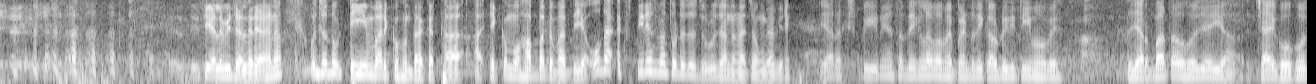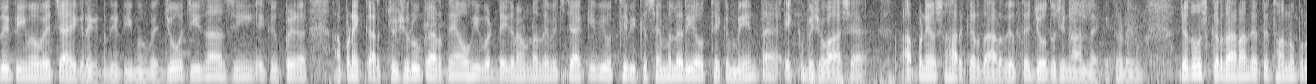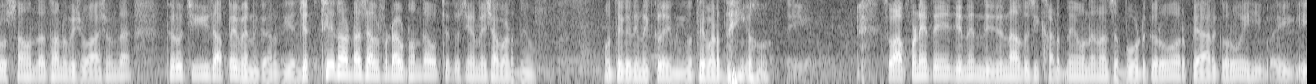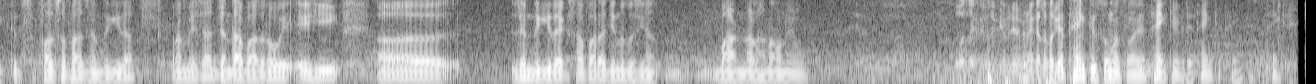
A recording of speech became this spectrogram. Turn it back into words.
ਸੀਸੀਐਲ ਵੀ ਚੱਲ ਰਿਹਾ ਹੈ ਨਾ ਉਹ ਜਦੋਂ ਟੀਮ ਵਰਕ ਹੁੰਦਾ ਇਕੱਠਾ ਇੱਕ ਮੁਹੱਬਤ ਵੱਧਦੀ ਆ ਉਹਦਾ ਐਕਸਪੀਰੀਅੰਸ ਮੈਂ ਤੁਹਾਡੇ ਤੋਂ ਜ਼ਰੂਰ ਜਾਣਨਾ ਚਾਹੂੰਗਾ ਵੀਰੇ। ਯਾਰ ਐਕਸਪੀਰੀਅੰਸ ਤਾਂ ਦੇਖ ਲਾ ਭਾਵੇਂ ਪਿੰਡ ਦੀ ਕਬੱਡੀ ਦੀ ਟੀਮ ਹੋਵੇ। ਤਜਰਬਾ ਤਾਂ ਉਹੋ ਜਿਹਾ ਹੀ ਆ, ਚਾਹੇ ਖੋ-ਖੋ ਦੀ ਟੀਮ ਹੋਵੇ, ਚਾਹੇ ਕ੍ਰਿਕਟ ਦੀ ਟੀਮ ਹੋਵੇ, ਜੋ ਚੀਜ਼ਾਂ ਅਸੀਂ ਇੱਕ ਪ- ਆਪਣੇ ਘਰ ਚੋਂ ਸ਼ੁਰੂ ਕਰਦੇ ਆ, ਉਹੀ ਵੱਡੇ ਗਰਾਊਂਡਾਂ ਦੇ ਵਿੱਚ ਜਾ ਕੇ ਵੀ ਉੱਥੇ ਵੀ ਇੱਕ ਸਿਮਿਲਰ ਹੀ ਆ, ਉੱਥੇ ਇੱਕ ਮਿਹਨਤ ਹੈ, ਇੱਕ ਵਿਸ਼ਵਾਸ ਹੈ, ਆਪਣੇ ਉਸ ਹਰ ਕਿਰਦਾਰ ਦੇ ਉੱਤੇ ਜੋ ਤੁਸੀਂ ਨਾਲ ਲੈ ਕੇ ਖੜੇ ਹੋ। ਜਦੋਂ ਉਸ ਕਿਰਦਾਰਾਂ ਦੇ ਉੱਤੇ ਤੁਹਾਨੂੰ ਭਰੋਸਾ ਹੁੰਦਾ, ਤੁਹਾਨੂੰ ਵਿਸ਼ਵਾਸ ਹੁੰਦਾ, ਫਿਰ ਉਹ ਚੀਜ਼ ਆਪੇ ਵਿਨ ਕਰਦੀ ਹੈ। ਜਿੱਥੇ ਤੁਹਾਡਾ ਸੈਲਫ ਡਾਊਟ ਹੁੰਦਾ, ਉੱਥੇ ਤੁਸੀਂ ਹਮੇਸ਼ਾ ਵੜਦੇ ਹੋ। ਉੱਥੇ ਕਦੀ ਨਿਕਲੇ ਨਹੀਂ, ਉੱਥੇ ਵੜਦੇ ਹੀ ਹੋ। ਸੋ ਆਪਣੇ ਤੇ ਜਿਹਨੇ ਜਿਹਦੇ ਨਾਲ ਤੁਸੀਂ ਖੜਦੇ ਹੋ, ਉਹਨਾਂ ਨਾਲ ਸਪੋਰਟ ਕਰੋ ਔਰ ਪਿਆਰ ਕਰੋ, ਇਹੀ ਇੱਕ ਫਲਸਫਾ ਜ਼ਿੰਦਗੀ ਦਾ। ਔਰ ਹਮੇਸ਼ਾ ਜਿੰਦਾਬਾਦ ਰਹੋ, ਇਹੀ ਜ਼ਿੰਦਗੀ ਦਾ ਇੱਕ ਸਫ਼ਰ ਹੈ ਜਿਹਨੂੰ ਤੁਸੀਂ ਮਾਣ ਨਾਲ ਹਨਾਉਨੇ ਹੋ। ਬਹੁਤ ਚੰਗਾ ਲੱਗਿਆ ਵੀਰੇ, ਆਪਣੇ ਨਾਲ ਗੱਲ ਕਰਕੇ। Thank you so much thank you ਵੀਰੇ thank you thank you thank you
